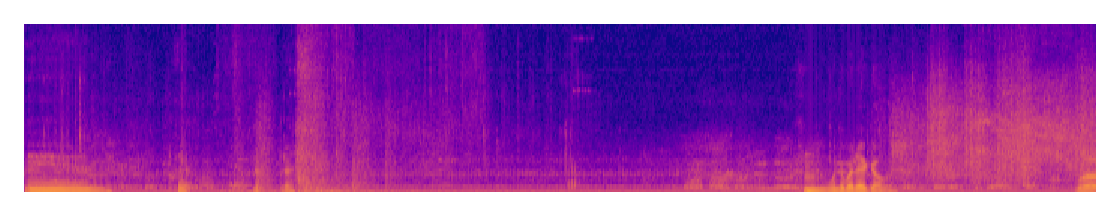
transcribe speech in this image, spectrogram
And Hmm, wonder where they're going. Whoa.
